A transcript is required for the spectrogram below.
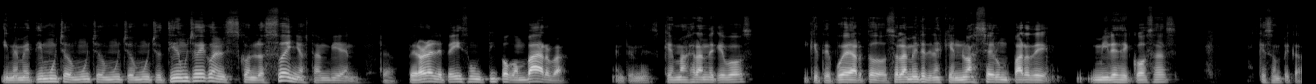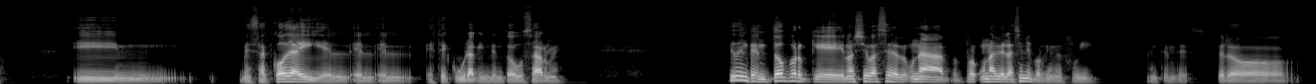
Y me metí mucho, mucho, mucho, mucho. Tiene mucho que ver con, el- con los sueños también. Claro. Pero ahora le pedís a un tipo con barba, ¿entendés? Que es más grande que vos y que te puede dar todo. Solamente tenés que no hacer un par de miles de cosas que son pecado. Y mm, me sacó de ahí el, el- este cura que intentó abusarme. Digo intentó porque no llegó a ser una, una violación y porque me fui, ¿me entendés? Pero,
